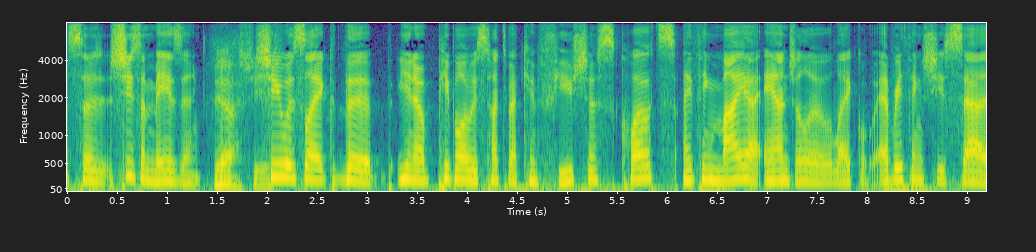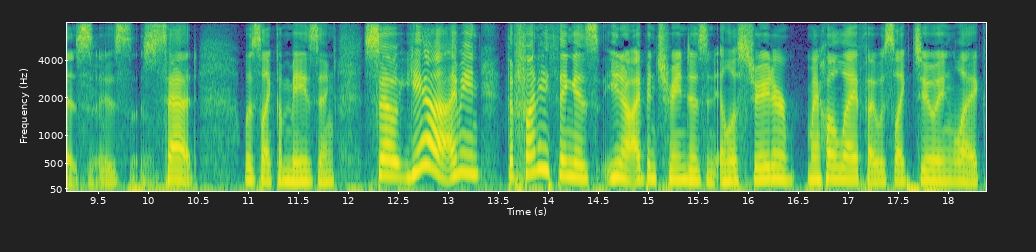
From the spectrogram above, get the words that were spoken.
So she's amazing. Yeah, she. is. She was like the, you know, people always talked about Confucius quotes. I think Maya Angelou, like everything she says Yeah, is yeah. said was like amazing. So, yeah, I mean, the funny thing is, you know, I've been trained as an illustrator my whole life. I was like doing like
